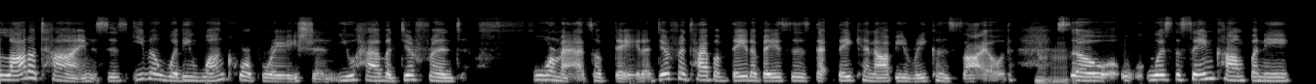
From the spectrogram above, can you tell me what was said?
lot of times is even within one corporation, you have a different formats of data different type of databases that they cannot be reconciled mm-hmm. so with the same company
